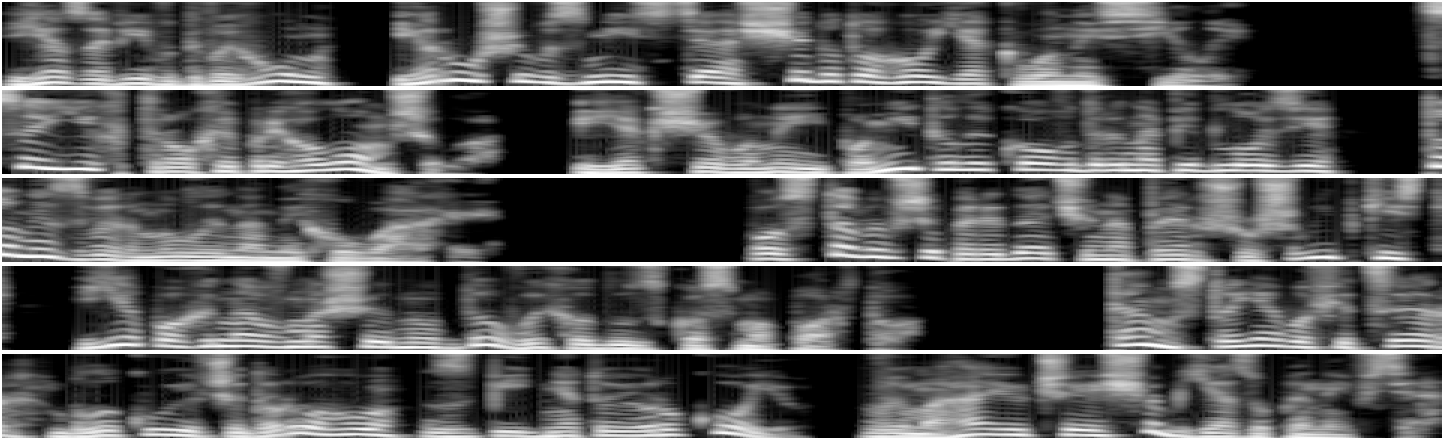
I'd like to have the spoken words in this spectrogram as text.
я завів двигун і рушив з місця ще до того, як вони сіли. Це їх трохи приголомшило, і якщо вони й помітили ковдри на підлозі, то не звернули на них уваги. Поставивши передачу на першу швидкість, я погнав машину до виходу з космопорту. Там стояв офіцер, блокуючи дорогу з піднятою рукою, вимагаючи, щоб я зупинився.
